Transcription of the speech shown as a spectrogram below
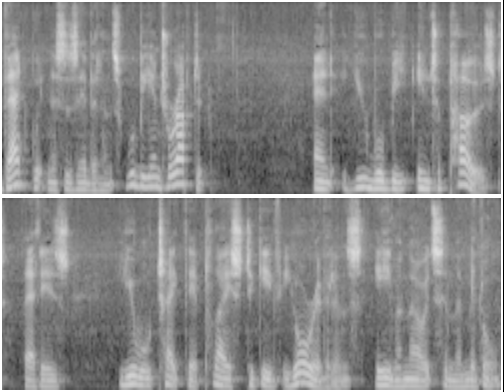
that witness's evidence will be interrupted and you will be interposed. That is, you will take their place to give your evidence even though it's in the middle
